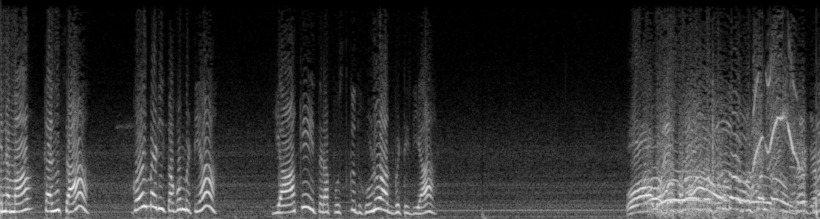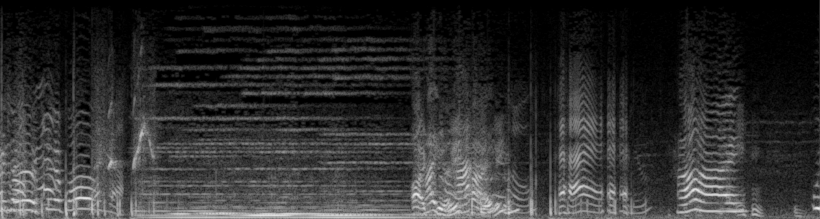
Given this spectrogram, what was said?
ಏನಮ್ಮ ಕನ್ಸಾ ಗೋಲ್ಡ್ ಮೆಡಲ್ ತಗೊಂಡ್ಬಿಟ್ಯಾ ಯಾಕೆ ಈ ತರ ಪುಸ್ತಕದ ಹುಳು ಆಗ್ಬಿಟ್ಟಿದ್ಯಾ hi Hey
